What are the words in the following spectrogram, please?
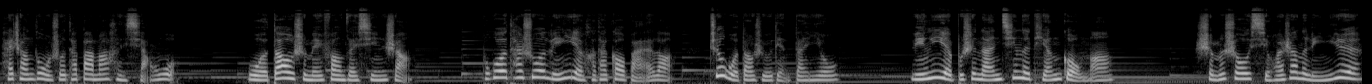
还常跟我说他爸妈很想我。我倒是没放在心上，不过他说林野和他告白了，这我倒是有点担忧。林野不是南青的舔狗吗？什么时候喜欢上的林月？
